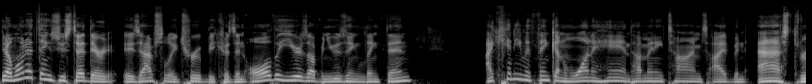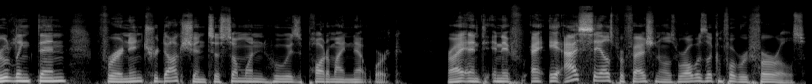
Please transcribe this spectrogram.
You know, one of the things you said there is absolutely true because in all the years I've been using LinkedIn. I can't even think on one hand how many times I've been asked through LinkedIn for an introduction to someone who is part of my network, right? And and if as sales professionals, we're always looking for referrals.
